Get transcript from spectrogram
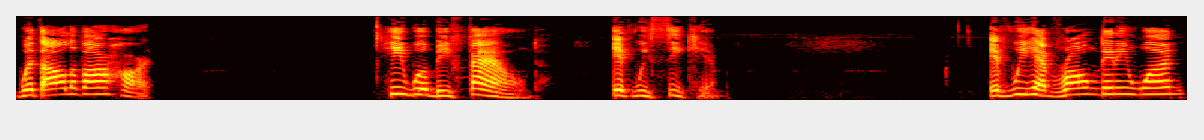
with all of our heart. He will be found if we seek him. If we have wronged anyone,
